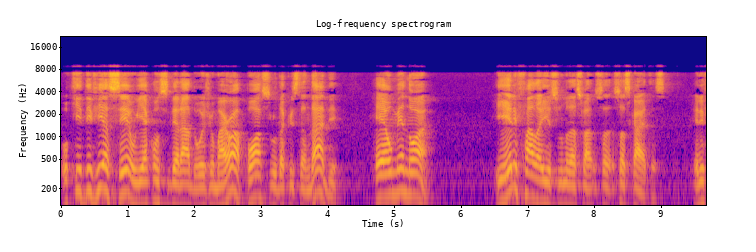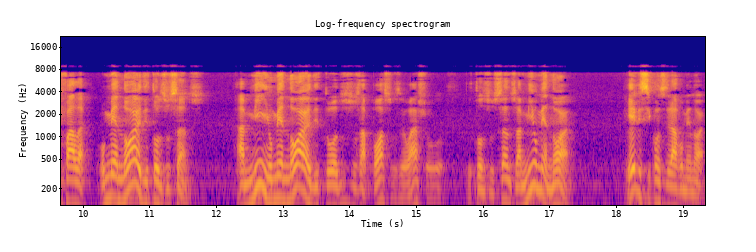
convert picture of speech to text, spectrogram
o que devia ser e é considerado hoje o maior apóstolo da cristandade é o menor. E ele fala isso numa das suas, cartas. Ele fala o menor de todos os santos. A mim, o menor de todos os apóstolos, eu acho, de todos os santos, a mim, o menor. Ele se considerava o menor.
